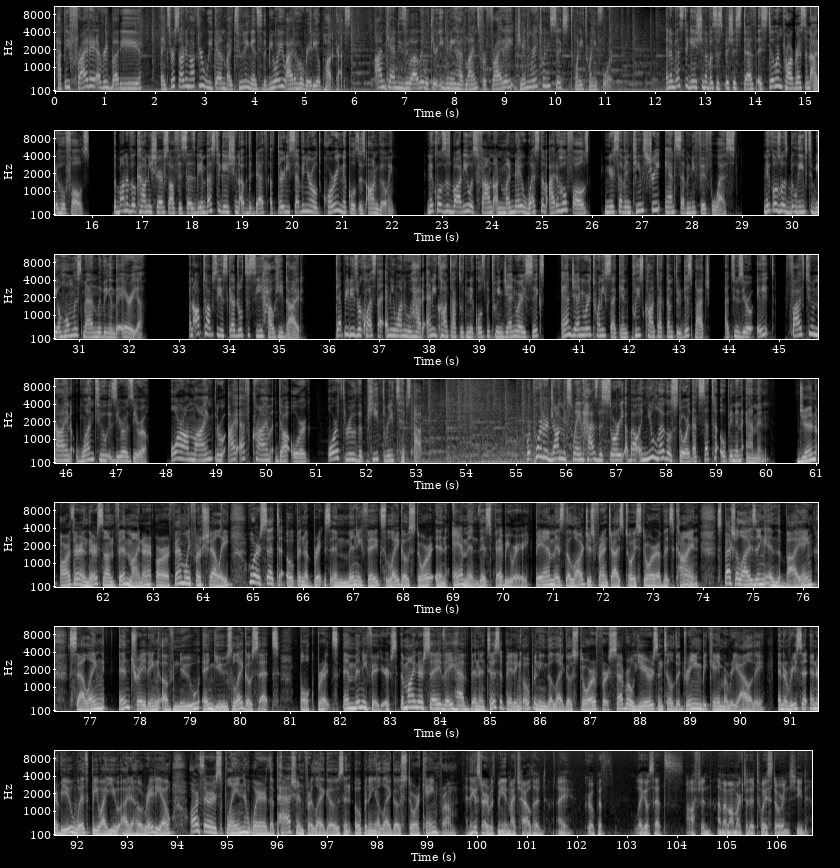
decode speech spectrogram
Happy Friday, everybody. Thanks for starting off your weekend by tuning in to the BYU Idaho Radio podcast. I'm Candy Zilale with your evening headlines for Friday, January 26, 2024. An investigation of a suspicious death is still in progress in Idaho Falls. The Bonneville County Sheriff's Office says the investigation of the death of 37 year old Corey Nichols is ongoing. Nichols' body was found on Monday west of Idaho Falls near 17th Street and 75th West. Nichols was believed to be a homeless man living in the area. An autopsy is scheduled to see how he died. Deputies request that anyone who had any contact with Nichols between January 6 and January 22nd please contact them through dispatch at 208 529 1200 or online through ifcrime.org or through the P3 Tips app. Reporter John McSwain has the story about a new Lego store that's set to open in Ammon. Jen, Arthur, and their son Finn Miner are a family from Shelley who are set to open a Bricks and Minifigs Lego store in Ammon this February. BAM is the largest franchise toy store of its kind, specializing in the buying, selling, and trading of new and used Lego sets bulk bricks, and minifigures. The Miners say they have been anticipating opening the Lego store for several years until the dream became a reality. In a recent interview with BYU Idaho Radio, Arthur explained where the passion for Legos and opening a Lego store came from. I think it started with me in my childhood. I grew up with Lego sets often. Uh, my mom worked at a toy store and she'd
